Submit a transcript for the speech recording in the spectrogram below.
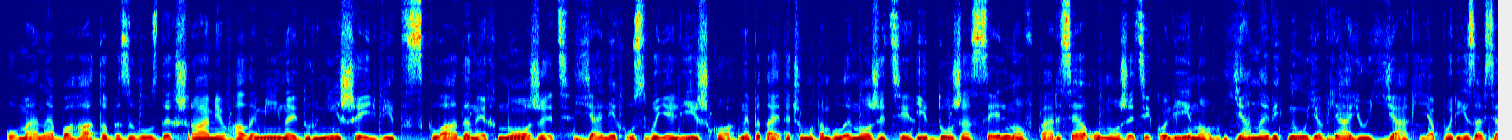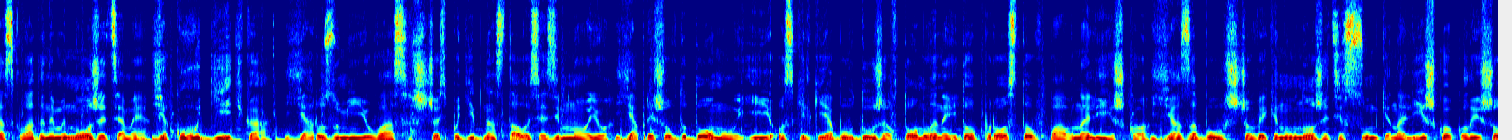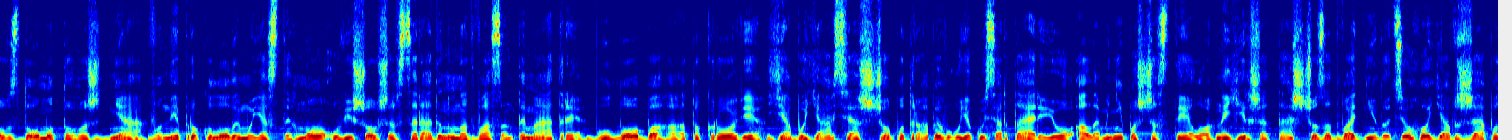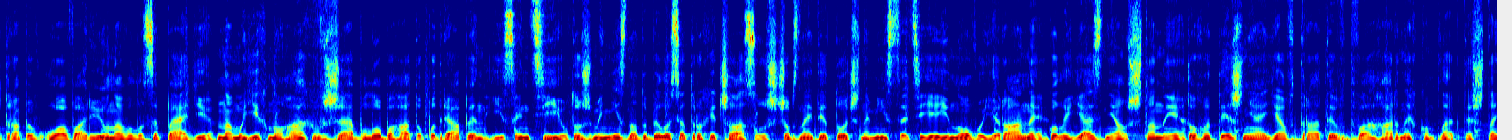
У мене багато безглуздих шрамів, але мій найдурніший від складених ножиць. Я ліг у своє ліжко. Не питайте, чому там були ножиці, і дуже сильно вперся у ножиці коліном. Я навіть не уявляю, як я порізався складеними ножицями. Якого дідька? Я розумію вас, щось подібне сталося зі мною. Я прийшов додому, і оскільки я був дуже втомлений, то просто впав на ліжко. Я забув, що викинув ножиці з сумки на ліжко, коли йшов з дому того ж дня. Вони прокололи моє стегно, увійшовши всередину на 2 сантиметри. Було багато крові. Я боявся, що потрапив у якусь артерію, але мені пощастило. Найгірше те, що за два дні до цього я вже потрапив у аварію на велосипеді. На моїх ногах вже було багато подряпин і синців. Тож мені знадобилося трохи часу, щоб знайти точне місце цієї нової рани, коли я зняв штани. Того тижня я втратив два гарних комплекти штанів.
